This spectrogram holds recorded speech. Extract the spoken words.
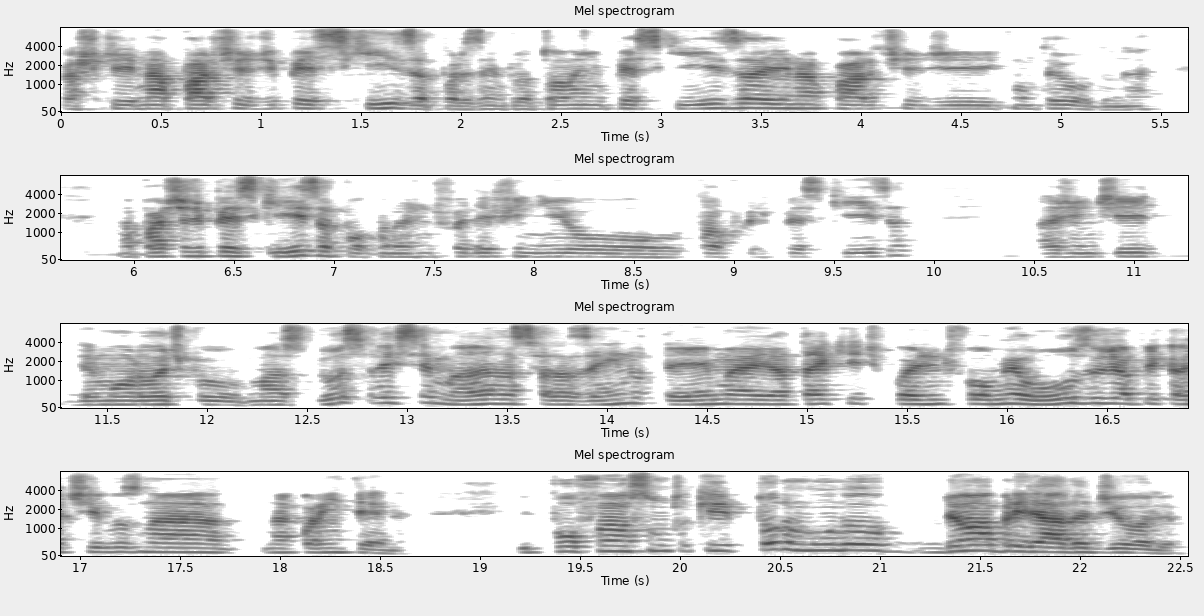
acho que na parte de pesquisa, por exemplo, eu estou em pesquisa e na parte de conteúdo, né? Na parte de pesquisa, pô, quando a gente foi definir o tópico de pesquisa, a gente demorou, tipo, umas duas, três semanas fazendo o tema e até que, tipo, a gente falou, meu, uso de aplicativos na, na quarentena. E, pô, foi um assunto que todo mundo deu uma brilhada de olho.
